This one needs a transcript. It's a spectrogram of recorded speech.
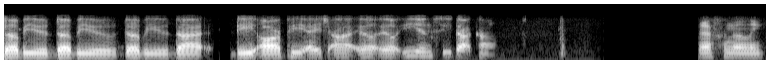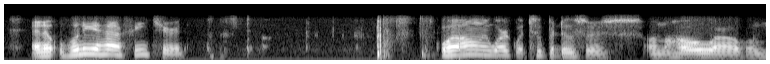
www.drphilent.com. Definitely. And uh, who do you have featured? Well, I only work with two producers on the whole album.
